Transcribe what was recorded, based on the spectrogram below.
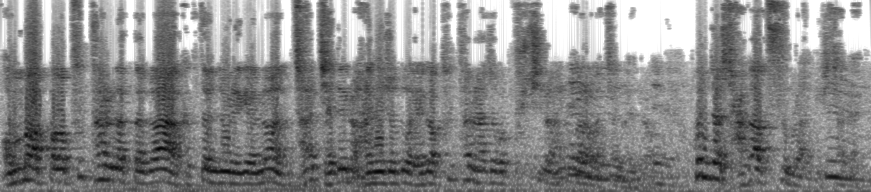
엄마 아빠가 풀타를 갖다가 극단적으로 얘기하면 잘 제대로 안 해줘도 애가 풀타를 하자고 푸시를 하는 네. 거랑 마찬가지로 네. 혼자 자가학습을 하기 시작해요.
